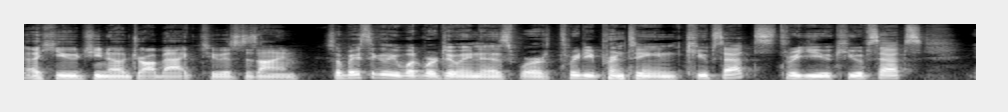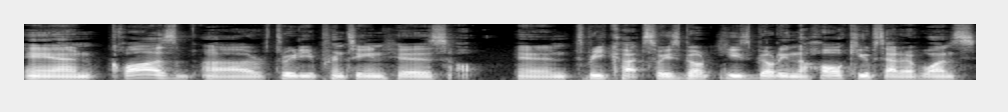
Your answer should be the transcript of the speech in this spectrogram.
a huge, you know, drawback to his design. So basically, what we're doing is we're 3D printing CubeSats, 3U CubeSats, and Khoa's uh, 3D printing his in three cuts. So he's built he's building the whole CubeSat at once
